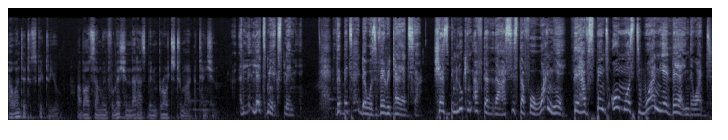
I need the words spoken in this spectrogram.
I wanted to speak to you about some information that has been brought to my attention. L- let me explain. The bedside was very tired sir. She has been looking after the, her sister for one year. They have spent almost one year there in the ward.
